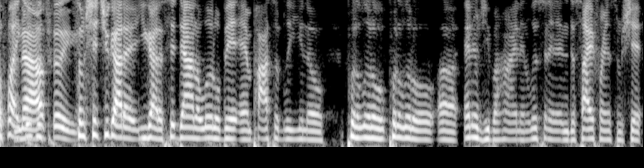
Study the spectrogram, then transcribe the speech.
right. like, Nah, this is I feel you. some shit you gotta you gotta sit down a little bit and possibly you know put a little put a little uh energy behind and listening and deciphering some shit.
